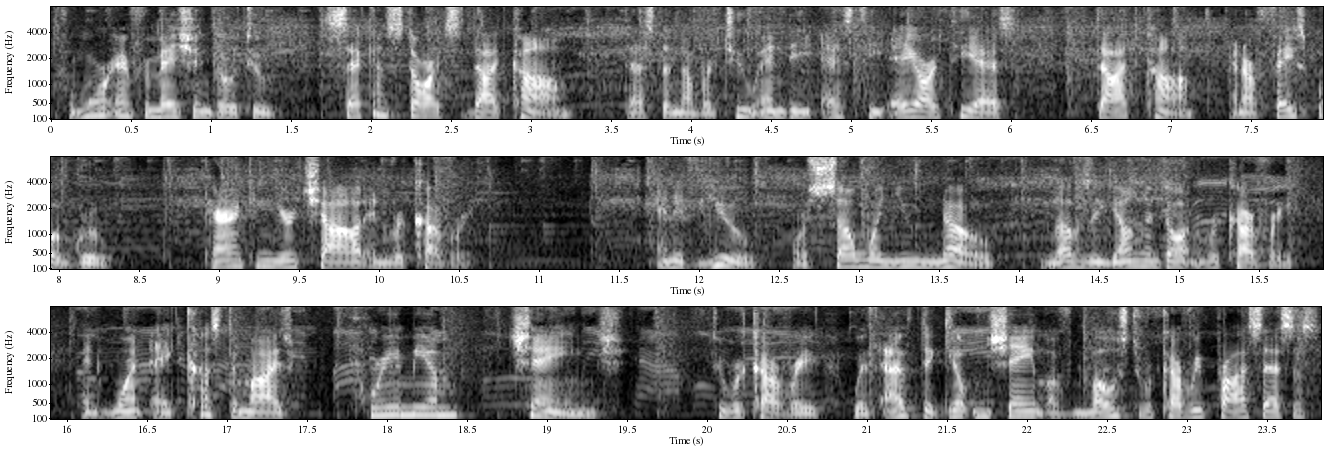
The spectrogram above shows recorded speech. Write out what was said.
For more information, go to secondstarts.com. That's the number 2NDSTARTS.com and our Facebook group, Parenting Your Child in Recovery. And if you or someone you know loves a young adult in recovery and want a customized premium change to recovery without the guilt and shame of most recovery processes,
